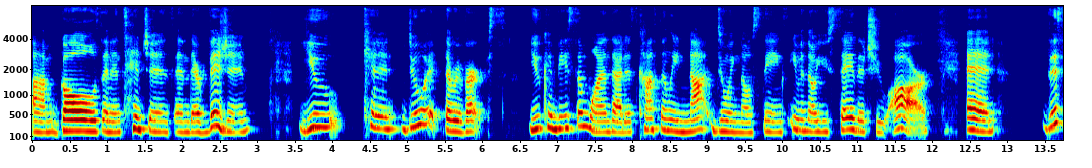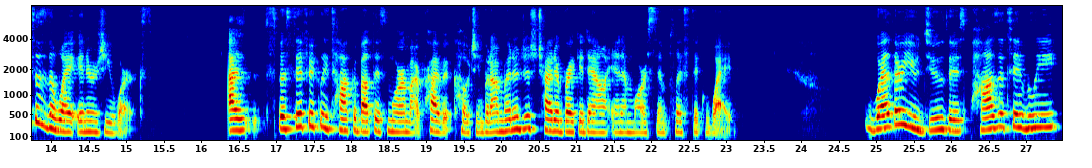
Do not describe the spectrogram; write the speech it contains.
um, goals and intentions and their vision, you can do it the reverse. You can be someone that is constantly not doing those things, even though you say that you are. And this is the way energy works. I specifically talk about this more in my private coaching, but I'm going to just try to break it down in a more simplistic way. Whether you do this positively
